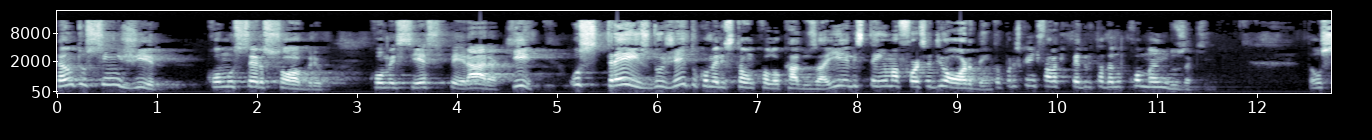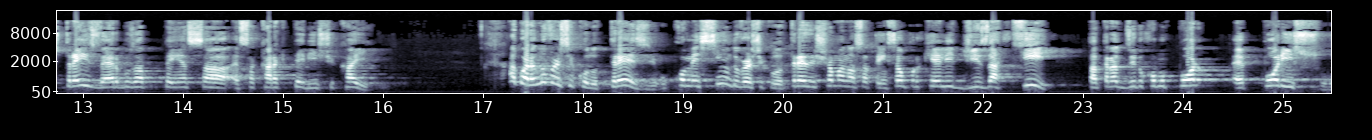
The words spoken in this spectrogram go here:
tanto cingir, como ser sóbrio, como esse esperar aqui, os três, do jeito como eles estão colocados aí, eles têm uma força de ordem. Então por isso que a gente fala que Pedro está dando comandos aqui. Então os três verbos têm essa, essa característica aí. Agora, no versículo 13, o comecinho do versículo 13 chama a nossa atenção porque ele diz aqui, está traduzido como por, é, por isso.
